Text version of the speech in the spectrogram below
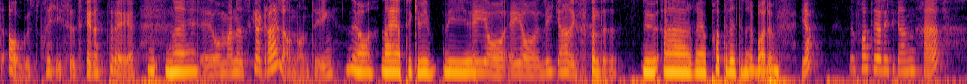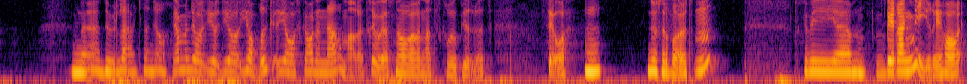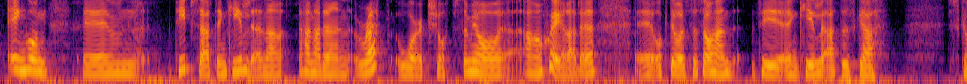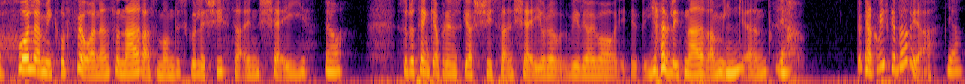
snart Augustpriset, är det inte det? Nej, Eh, Om man nu ska gräla om någonting. ja, nej jag tycker vi, vi Är jag, är jag lika hög som du? du är, eh, prata lite nu bara du. Ja, nu pratar jag lite grann här. Nej, du är lägre än jag. Ja men jag, jag, jag, jag, brukar, jag ska ha den närmare tror jag snarare än att skruva upp ljudet. Så. Mm. Nu ser det bra ut. Mm. Ska vi, ehm, Berang Miri har en gång eh, tipsat en kille när han hade en rap-workshop som jag arrangerade. Eh, och då så sa han till en kille att du ska, du ska hålla mikrofonen så nära som om du skulle kyssa en tjej. ja, Så då tänker jag på det, nu ska jag kyssa en tjej och då vill jag ju vara jävligt nära micken. ja, Då kanske vi ska börja. ja.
